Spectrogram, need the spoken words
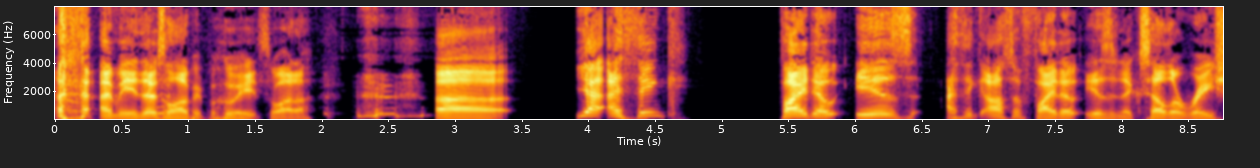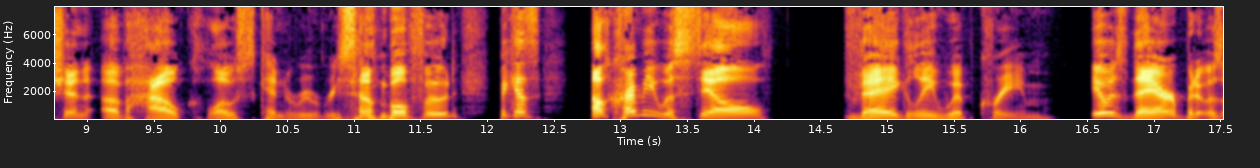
I mean, there's a lot of people who hate Swanna. Uh, yeah, I think Fidough is. I think also Fidough is an acceleration of how close can we resemble food because Alcremie was still vaguely whipped cream. It was there, but it was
